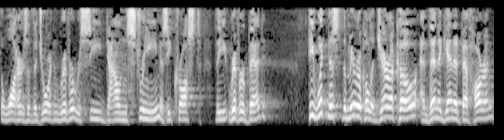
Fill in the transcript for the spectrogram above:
the waters of the Jordan River recede downstream as he crossed the riverbed. He witnessed the miracle at Jericho and then again at Beth Horon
